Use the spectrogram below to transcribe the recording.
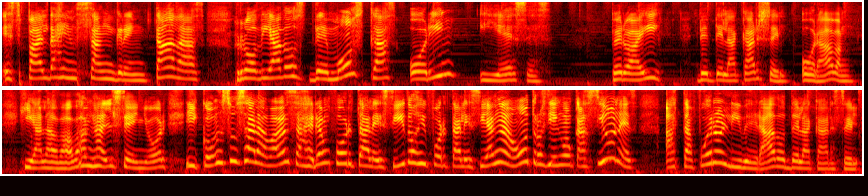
espaldas ensangrentadas, rodeados de moscas, orín y heces. Pero ahí, desde la cárcel oraban y alababan al Señor y con sus alabanzas eran fortalecidos y fortalecían a otros y en ocasiones hasta fueron liberados de la cárcel.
